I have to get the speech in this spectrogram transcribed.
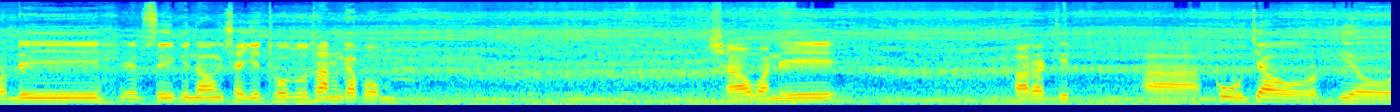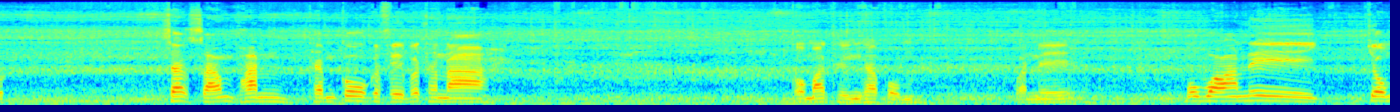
วัสดี FC พี่น้องชาวยูทูบทุกท่านครับผม เช้าวันนี้ภารกิจกู้เจ้ารถเกี่ยวสักสามพันแทมโก้เกษตรพัฒนา ก็มาถึงครับผม วันนี้เมื่อวานนี่จม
